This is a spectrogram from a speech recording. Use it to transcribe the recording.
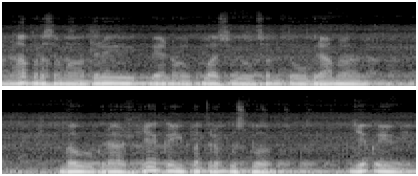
અને આ પ્રસંગમાં દરેક બહેનો, ઉપવાસીઓ, સંતો, બ્રાહ્મણ, ગૌ, ગ્રાસ, જે કંઈ પત્ર, પુષ્પ, જે કંઈ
